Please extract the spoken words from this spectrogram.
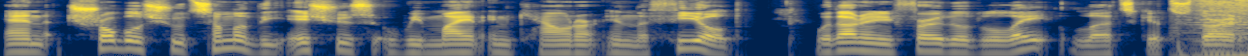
and troubleshoot some of the issues we might encounter in the field. Without any further delay, let's get started.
